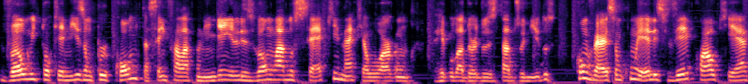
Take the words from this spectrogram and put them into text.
vão e tokenizam por conta, sem falar com ninguém, eles vão lá no SEC, né, que é o órgão regulador dos Estados Unidos, conversam com eles, vê qual que é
